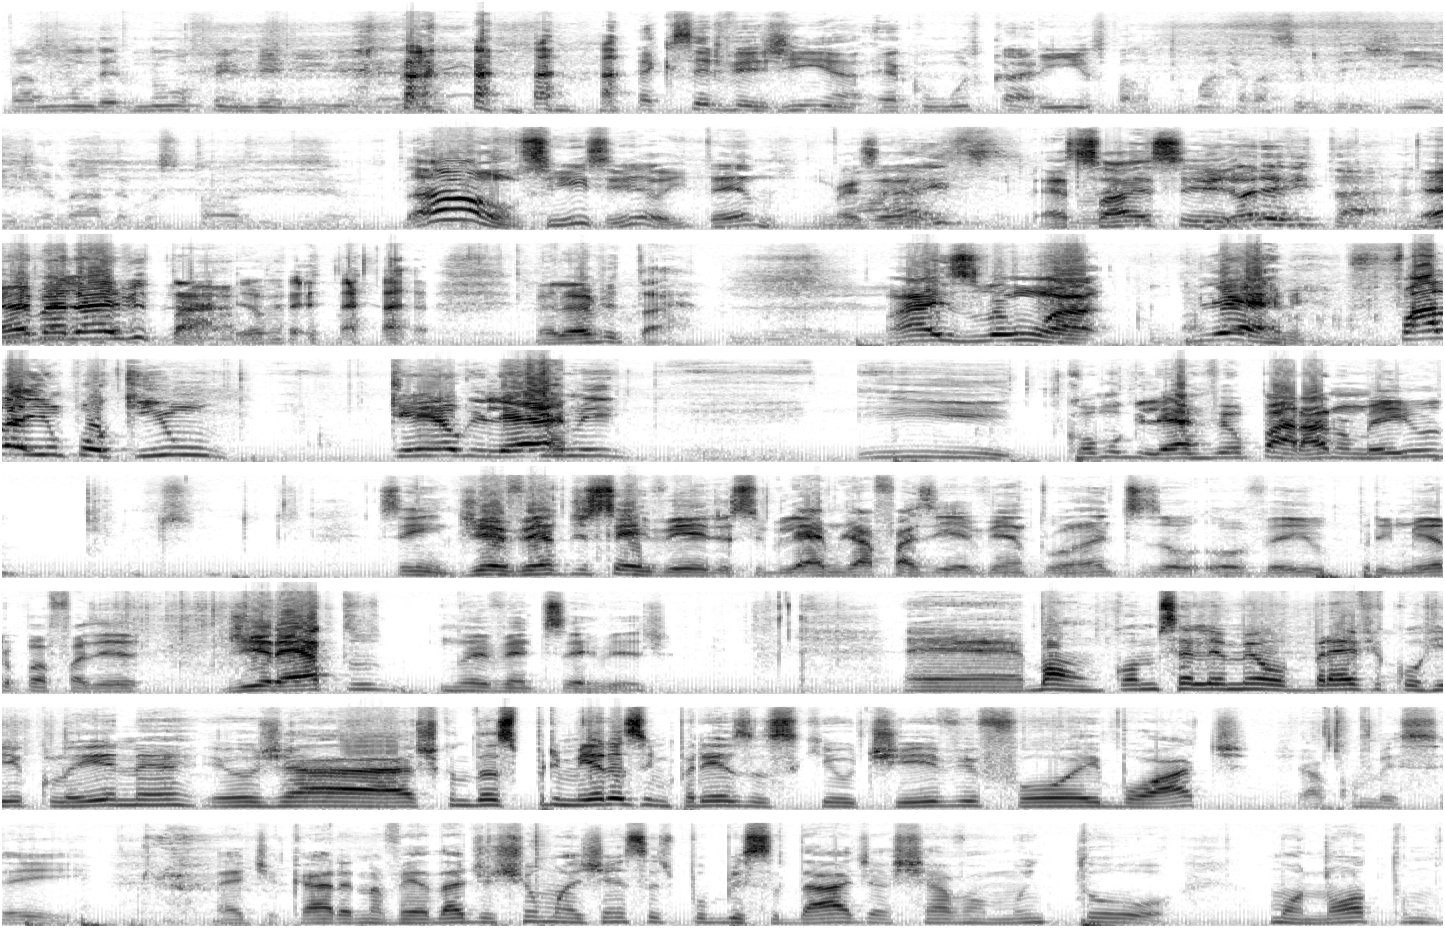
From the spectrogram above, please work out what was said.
Pra não, não ofender ninguém, né? É que cervejinha é com muito carinho. Você fala, tomar aquela cervejinha gelada, gostosa, entendeu? não, sim, sim, eu entendo, mas, é, é só esse... Melhor evitar. É melhor evitar, melhor evitar. Mas vamos lá, Guilherme, fala aí um pouquinho quem é o Guilherme e como o Guilherme veio parar no meio sim, de evento de cerveja. Se o Guilherme já fazia evento antes ou, ou veio primeiro para fazer direto no evento de cerveja. É, bom, como você leu meu breve currículo aí, né? Eu já. Acho que uma das primeiras empresas que eu tive foi Boate. Já comecei né, de cara. Na verdade, eu tinha uma agência de publicidade, achava muito monótono.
